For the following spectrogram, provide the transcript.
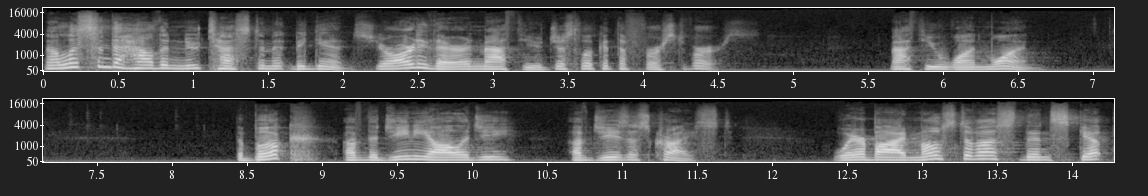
Now, listen to how the New Testament begins. You're already there in Matthew. Just look at the first verse Matthew 1 1. The book of the genealogy of Jesus Christ, whereby most of us then skip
